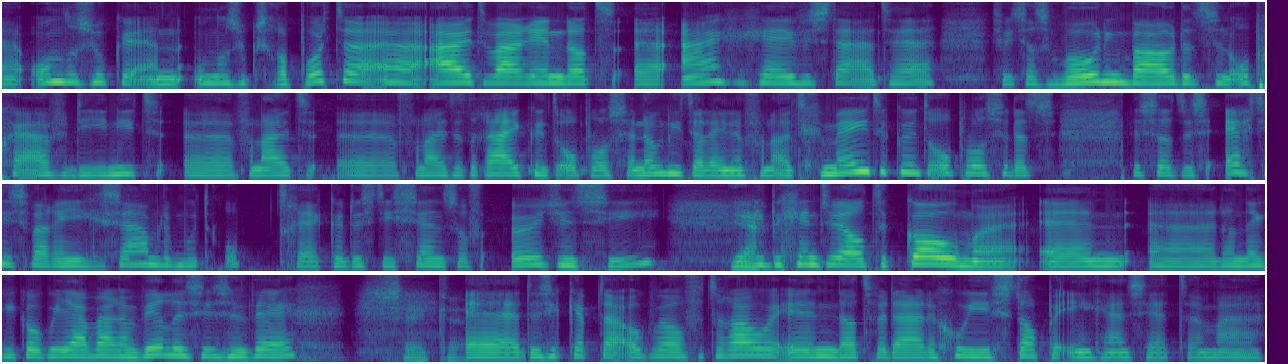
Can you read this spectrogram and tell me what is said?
uh, onderzoeken en onderzoeksrapporten uit waarin dat aangegeven staat. Hè. Zoiets als woningbouw, dat is een opgave die je niet vanuit, vanuit het Rijk kunt oplossen en ook niet alleen vanuit gemeenten kunt oplossen. Dat is, dus dat is echt iets waarin je gezamenlijk moet optrekken. Dus die sense of urgency, ja. die begint wel te komen. En uh, dan denk ik ook, ja, waar een wil is, is een weg. Zeker. Uh, dus ik heb daar ook wel vertrouwen in dat we daar de goede stappen in gaan zetten. Maar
